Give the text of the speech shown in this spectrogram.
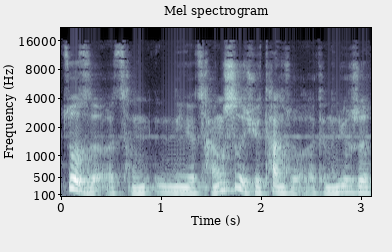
作者曾那个尝试去探索的，可能就是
